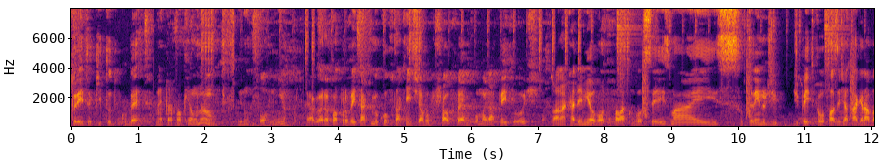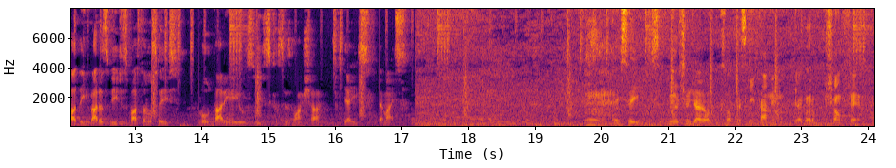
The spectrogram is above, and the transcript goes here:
preto aqui, todo coberto. Não é pra qualquer um, não. Vira um forninho. E agora eu vou aproveitar que meu corpo tá quente já vou puxar o ferro. Vou malhar peito hoje. Lá na academia eu volto a falar com vocês, mas o treino de, de peito que eu vou fazer já tá gravado em vários vídeos. Basta vocês voltarem aí os vídeos que vocês vão achar. E é isso. Até mais. É isso aí, 5 minutinhos de aeróbico só pra esquentar mesmo. E agora eu vou puxar um ferro.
